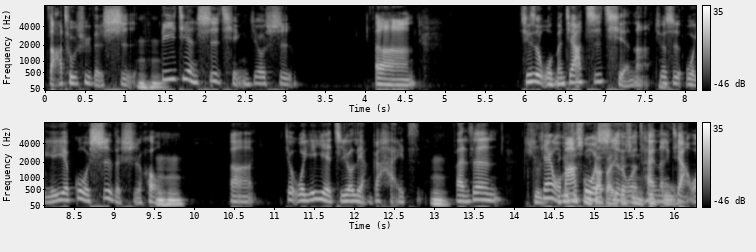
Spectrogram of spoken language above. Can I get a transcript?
砸出去的事。嗯、第一件事情就是，嗯、呃，其实我们家之前呢、啊，就是我爷爷过世的时候，嗯、就我爷爷只有两个孩子，嗯，反正。现在我妈过世了，我才能讲我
